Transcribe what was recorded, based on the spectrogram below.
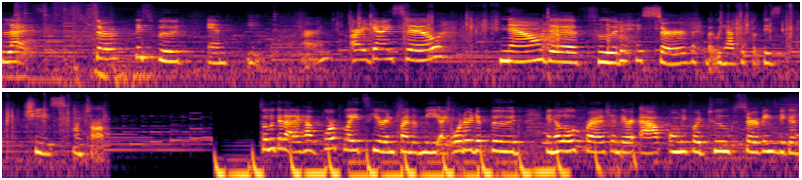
let's serve this food and eat all right all right guys so now the food is served, but we have to put this cheese on top. So look at that, I have four plates here in front of me. I ordered the food in HelloFresh and they're out only for two servings because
